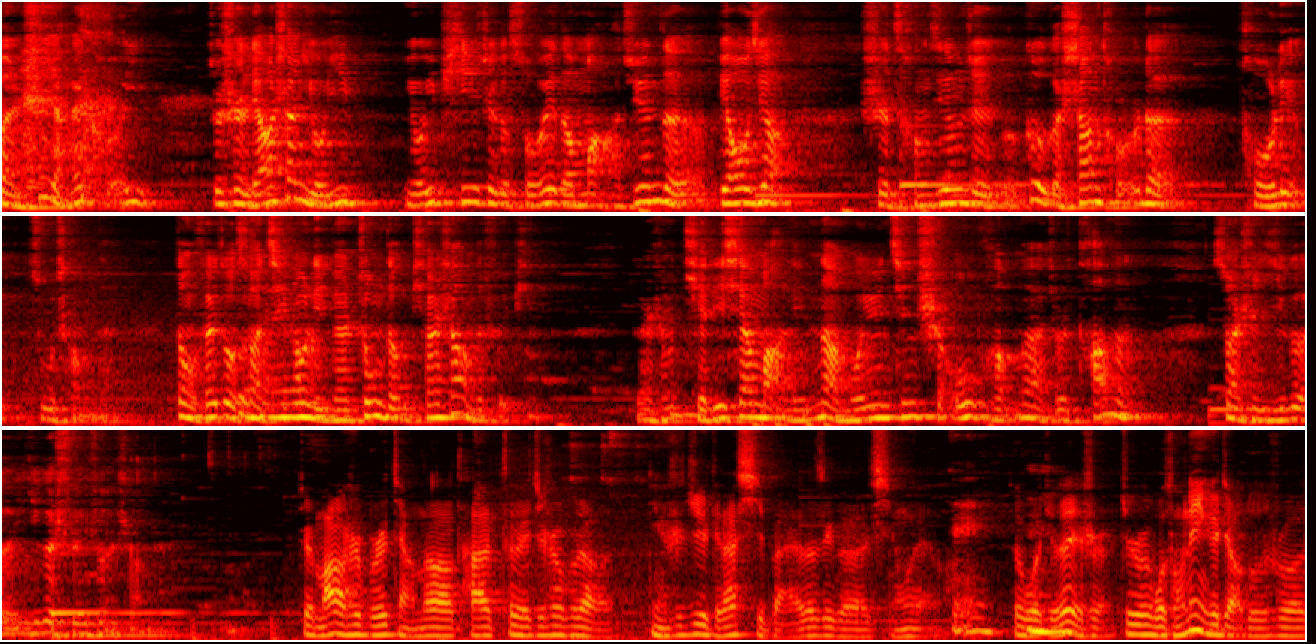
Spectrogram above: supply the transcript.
本事也还可以。就是梁山有一有一批这个所谓的马军的标将，是曾经这个各个山头的头领组成的。邓飞就算其中里面中等偏上的水平，跟什么铁笛仙马林呐、魔云金翅欧鹏啊，就是他们算是一个一个水准上的。就是马老师不是讲到他特别接受不了影视剧给他洗白的这个行为吗？对，就我觉得也是，就是我从另一个角度说，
